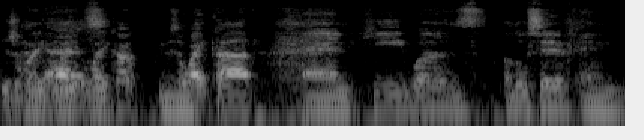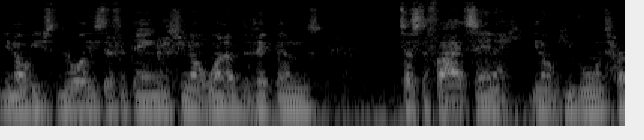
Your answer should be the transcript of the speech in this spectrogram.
He's a I white, white, white cop. he was a white cop, and he was elusive, and you know he used to do all these different things. You know, one of the victims testified saying that you know he ruined her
